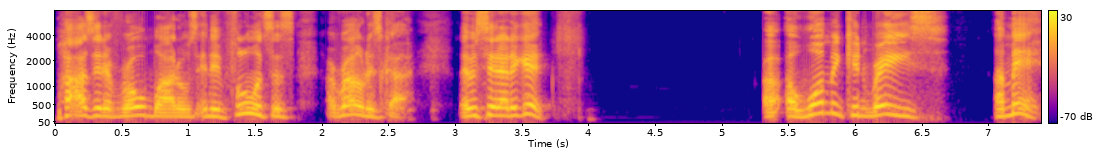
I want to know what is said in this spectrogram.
positive role models and influences around this guy. Let me say that again. A, a woman can raise a man,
